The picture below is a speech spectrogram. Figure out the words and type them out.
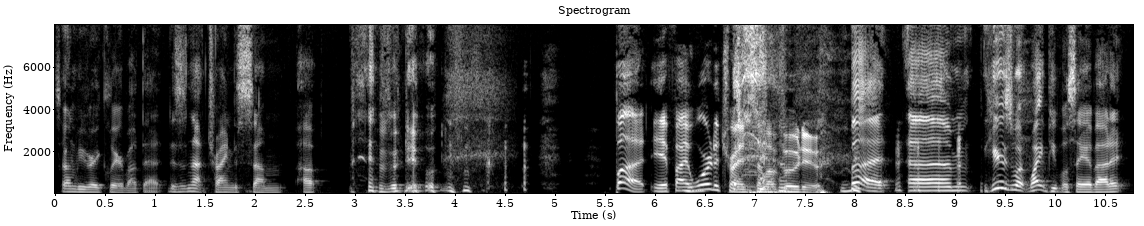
So I want to be very clear about that. This is not trying to sum up voodoo. But if I were to try some of voodoo, But um, here's what white people say about it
